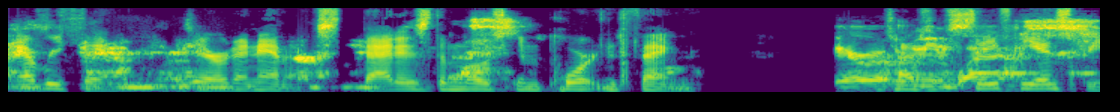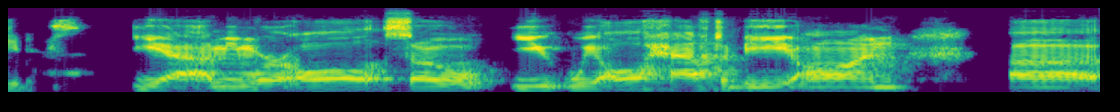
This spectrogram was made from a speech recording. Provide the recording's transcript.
everything is aerodynamics. That is the most important thing. Aero, I mean, safety and speed yeah, I mean, we're all so you we all have to be on uh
